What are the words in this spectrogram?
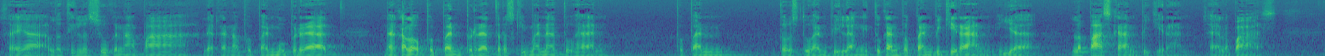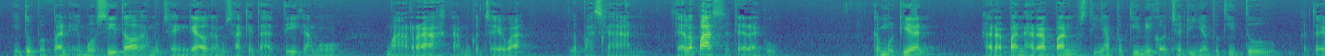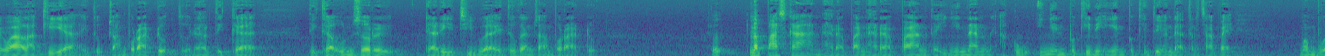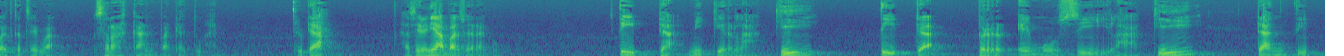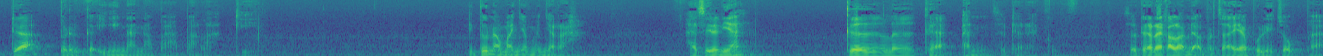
saya letih lesu kenapa? Ya, karena bebanmu berat. Nah kalau beban berat terus gimana Tuhan? Beban terus Tuhan bilang itu kan beban pikiran. Iya, lepaskan pikiran. Saya lepas. Itu beban emosi toh, kamu jengkel, kamu sakit hati, kamu marah, kamu kecewa, lepaskan. Saya lepas, saudaraku. Kemudian harapan-harapan mestinya begini kok jadinya begitu, kecewa lagi ya, itu campur aduk tuh, ada tiga, tiga unsur dari jiwa itu kan campur aduk lepaskan harapan-harapan, keinginan, aku ingin begini, ingin begitu yang tidak tercapai, membuat kecewa, serahkan pada Tuhan. Sudah? Hasilnya apa saudaraku? Tidak mikir lagi, tidak beremosi lagi, dan tidak berkeinginan apa-apa lagi. Itu namanya menyerah. Hasilnya kelegaan, saudaraku. Saudara kalau tidak percaya boleh coba.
